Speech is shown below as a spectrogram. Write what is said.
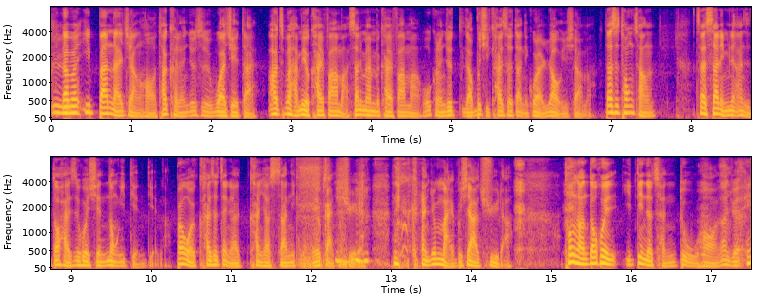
嗯要不然一般来讲哈，它可能就是外接待啊，这边还没有开发嘛，山里面还没开发嘛，我可能就了不起开车带你过来绕一下嘛。但是通常在山里面的案子都还是会先弄一点点啦，不然我开车带你来看一下山，你可能没有感觉，你可能就买不下去啦。通常都会一定的程度哈，让你觉得 哎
